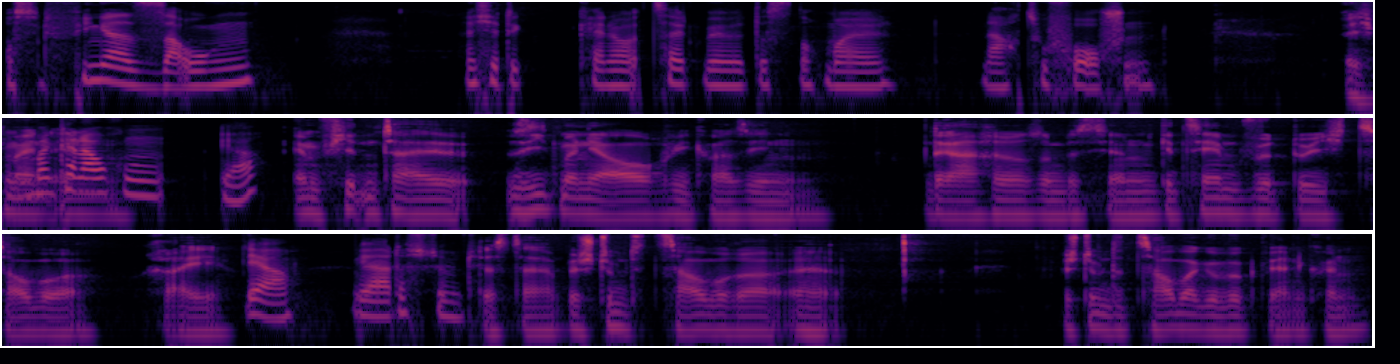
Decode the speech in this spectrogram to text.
aus den Fingern saugen? Ich hätte keine Zeit mehr, das nochmal nachzuforschen. Ich meine, man kann auch ein, ja? Im vierten Teil sieht man ja auch, wie quasi ein Drache so ein bisschen gezähmt wird durch Zauberei. Ja, ja, das stimmt. Dass da bestimmte Zauberer, äh, bestimmte Zauber gewirkt werden können.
